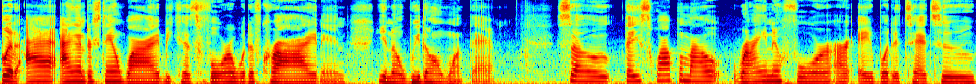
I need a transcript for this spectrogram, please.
But I, I understand why, because Phor would have cried, and you know, we don't want that. So they swap them out. Ryan and Phor are able to tattoo,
